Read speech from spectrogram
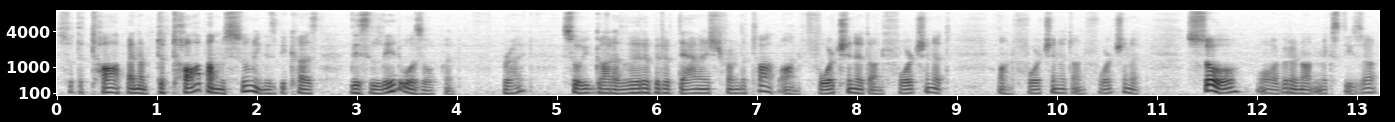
So the top and the top i'm assuming is because this lid was open right? So we got a little bit of damage from the top. Unfortunate unfortunate unfortunate unfortunate. So well i better not mix these up.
